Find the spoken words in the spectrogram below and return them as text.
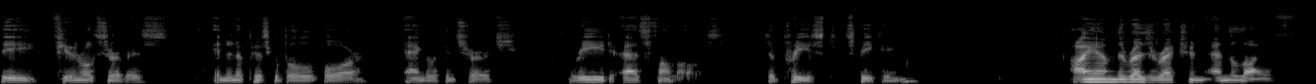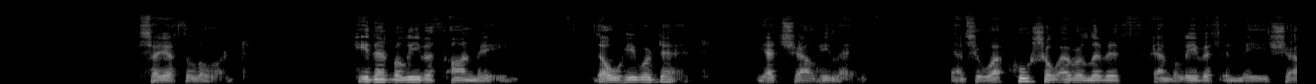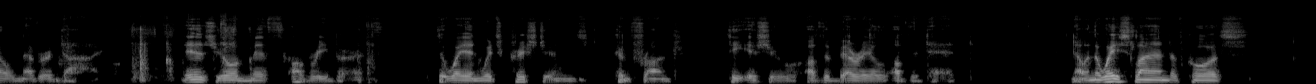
the funeral service in an Episcopal or Anglican church read as follows the priest speaking I am the resurrection and the life, saith the Lord. He that believeth on me, though he were dead, yet shall he live. And so whosoever liveth and believeth in me shall never die. There's your myth of rebirth, the way in which Christians confront the issue of the burial of the dead. Now, in the wasteland, of course,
